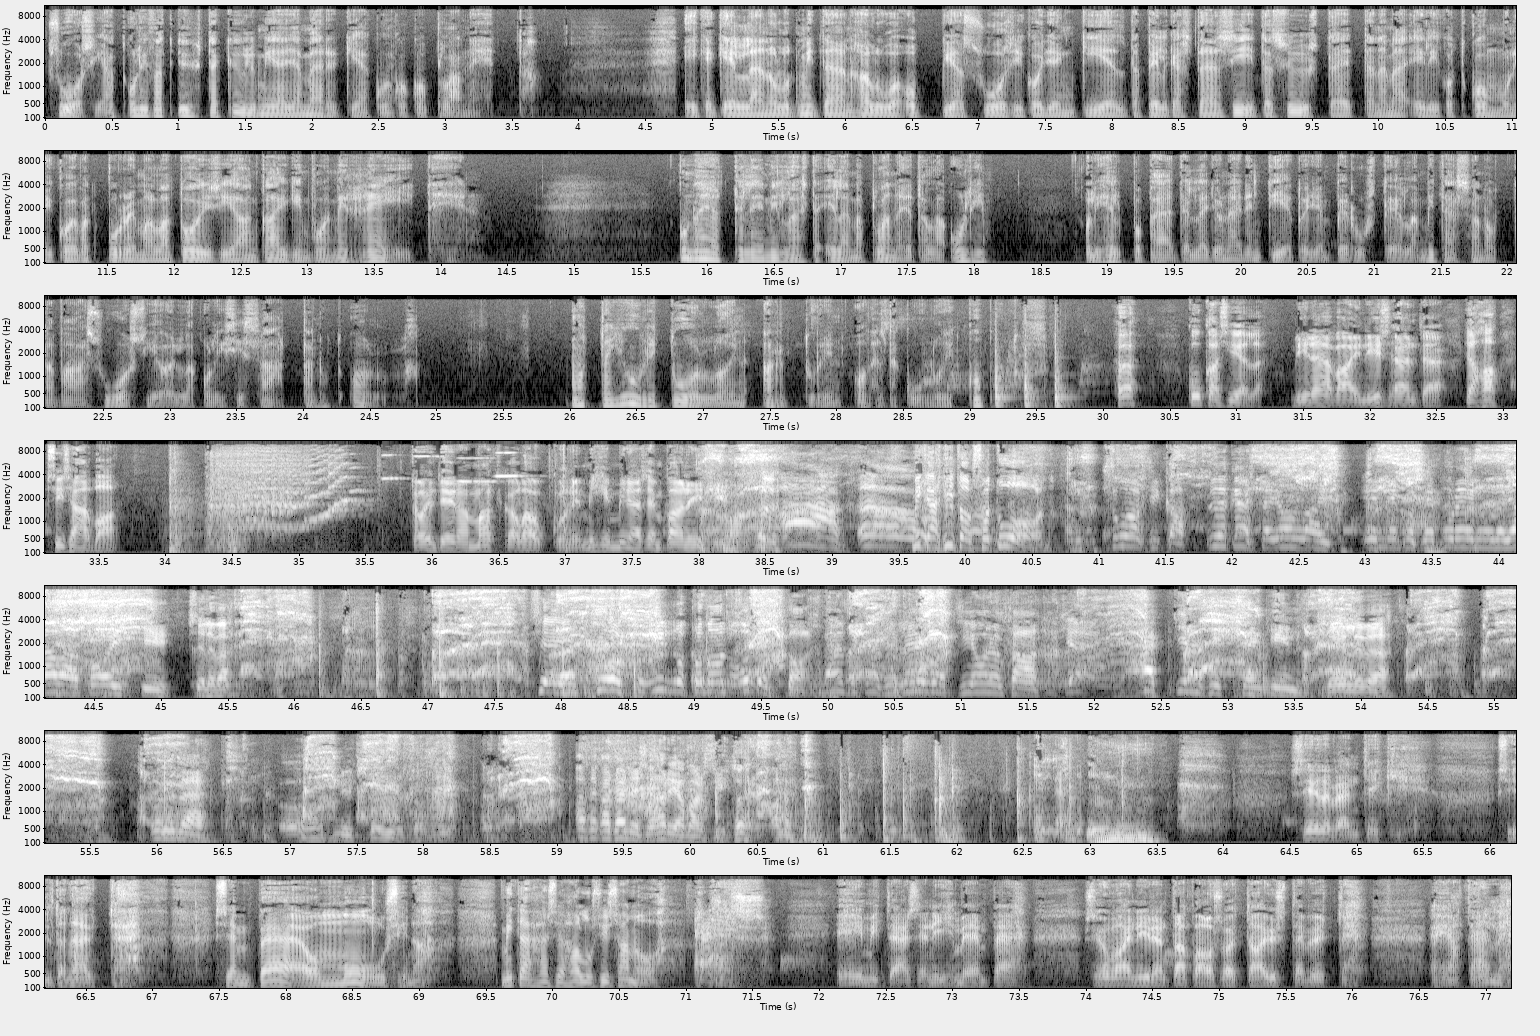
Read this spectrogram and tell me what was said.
Suosiat olivat yhtä kylmiä ja märkiä kuin koko planeetta. Eikä kellään ollut mitään halua oppia suosikojen kieltä pelkästään siitä syystä, että nämä elikot kommunikoivat puremalla toisiaan kaikin voimin reiteen. Kun ajattelee millaista elämä planeetalla oli, oli helppo päätellä jo näiden tietojen perusteella, mitä sanottavaa suosioilla olisi saattanut olla. Mutta juuri tuolloin Arturin ovelta kuului koputus. Hö? Kuka siellä? Minä vain isäntä. Jaha, sisään vaan. Toin teidän matkalaukkuni. Mihin minä sen panisin? Mikä hitossa tuo on? Suosika, lyökästä jollain ennen kuin se puree noita jalat poikki. Selvä. Se ei suostu irrottamaan otettaan. Vältäkää se leuat sijoiltaan. Ja äkkiä sittenkin. Selvä. Hyvä. Oh, nyt se irtosi. Antakaa tänne se harjavarsi. Selvän teki. Siltä näyttää. Sen pää on muusina. Mitähän se halusi sanoa? Äs. Ei mitään sen ihmeempää. Se on vain niiden tapa osoittaa ystävyyttä. Ja tämä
